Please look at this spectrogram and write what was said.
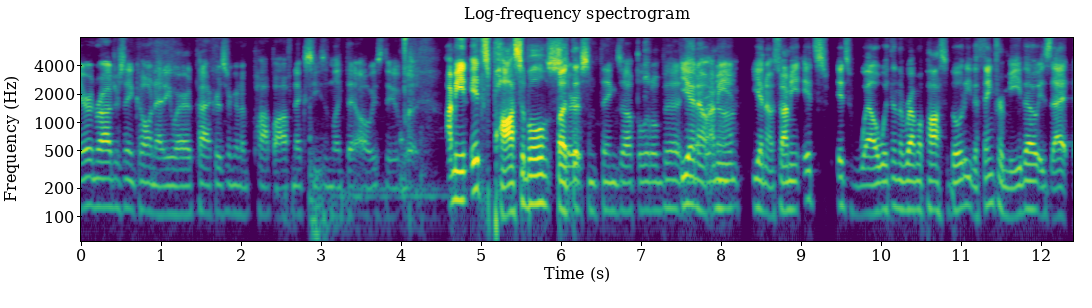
Aaron Rodgers ain't going anywhere. Packers are gonna pop off next season like they always do, but I mean, it's possible, but stir the, some things up a little bit. yeah, you no, never I know. mean, you know, so I mean, it's it's well within the realm of possibility. The thing for me though is that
